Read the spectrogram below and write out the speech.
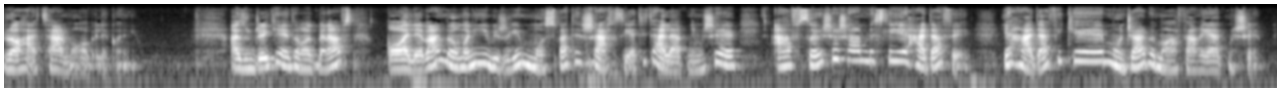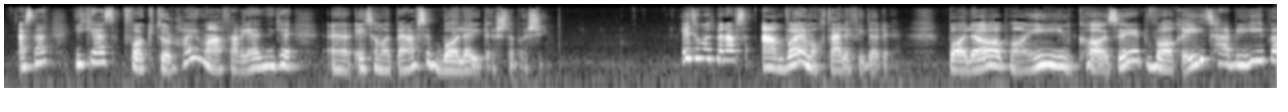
راحت تر مقابله کنیم. از اونجایی که اعتماد به نفس غالبا به عنوان یه ویژگی مثبت شخصیتی تلقی میشه افزایشش هم مثل یه هدفه. یه هدفی که منجر به موفقیت میشه. اصلا یکی از فاکتورهای موفقیت اینه که اعتماد به نفس بالایی داشته باشیم. اعتماد به نفس انواع مختلفی داره. بالا، پایین، کاذب، واقعی، طبیعی و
